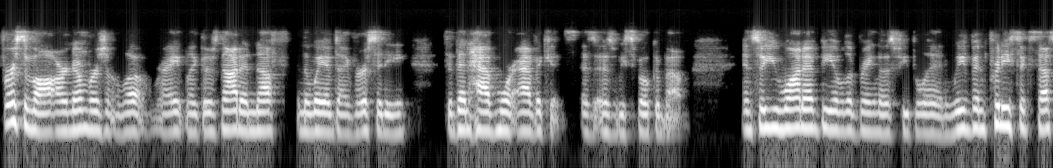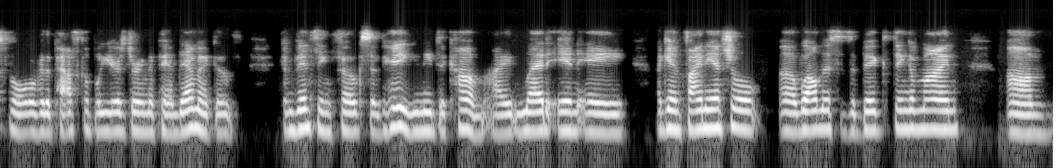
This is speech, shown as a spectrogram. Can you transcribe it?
first of all, our numbers are low, right? Like there's not enough in the way of diversity to then have more advocates, as as we spoke about. And so you want to be able to bring those people in. We've been pretty successful over the past couple years during the pandemic of convincing folks of, hey, you need to come. I led in a, again, financial uh, wellness is a big thing of mine. Um,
